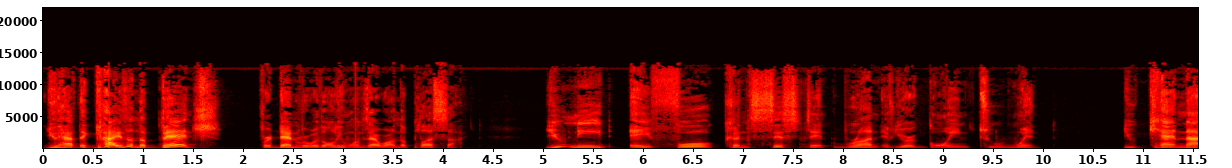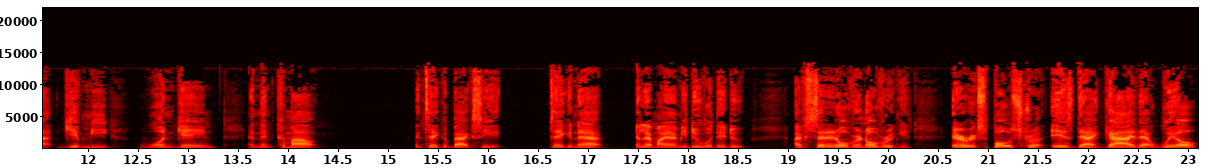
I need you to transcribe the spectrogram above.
You have the guys on the bench for Denver with only ones that were on the plus side. You need a full, consistent run if you're going to win. You cannot give me one game and then come out and take a back seat, take a nap, and let Miami do what they do. I've said it over and over again. Erik Spoelstra is that guy that will,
